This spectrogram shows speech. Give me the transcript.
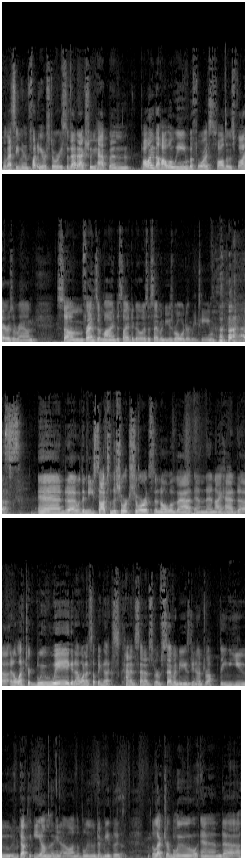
Well, that's even funnier story. So that actually happened probably the Halloween before I saw those flyers around. Some friends of mine decided to go as a '70s roller derby team, Yes. And uh, with the knee socks and the short shorts and all of that. And then I had uh, an electric blue wig, and I wanted something that's kind of sounded sort of '70s. You know, drop the U, drop the E on the you know on the blue to be the electro blue, and uh,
